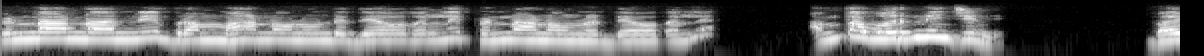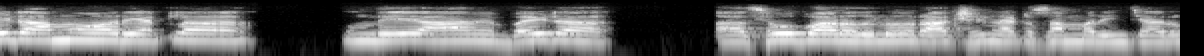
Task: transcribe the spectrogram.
పిండాండాన్ని బ్రహ్మాండంలో ఉండే దేవతల్ని పిండాండంలో ఉండే దేవతల్ని అంతా వర్ణించింది. బయట అమ్మవారు ఎట్లా ఉంది? ఆమె బయట ఆ శివపార్వతులు రాక్షసుని ఎట్లా సంహరించారు?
